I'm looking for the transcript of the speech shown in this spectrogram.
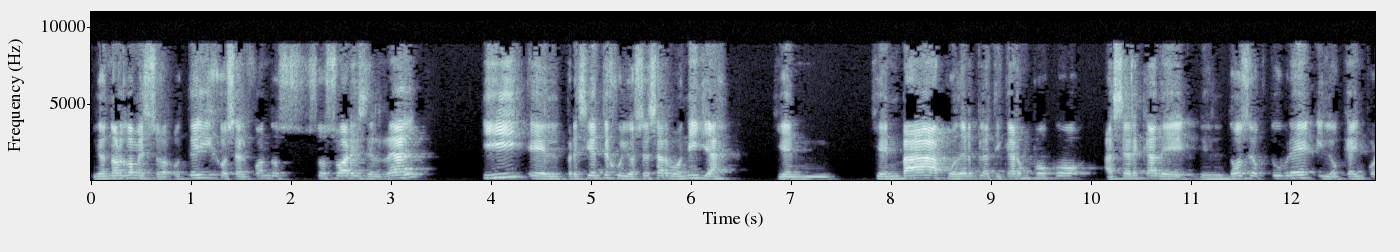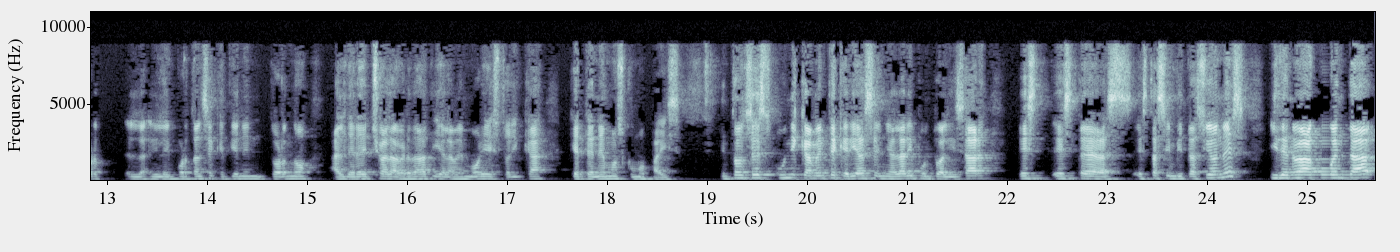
Leonor Gómez Otegui, José Alfonso Suárez del Real y el presidente Julio César Bonilla, quien, quien va a poder platicar un poco acerca de, del 2 de octubre y lo que la, la importancia que tiene en torno al derecho a la verdad y a la memoria histórica que tenemos como país. Entonces, únicamente quería señalar y puntualizar estas, estas invitaciones y de nueva cuenta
